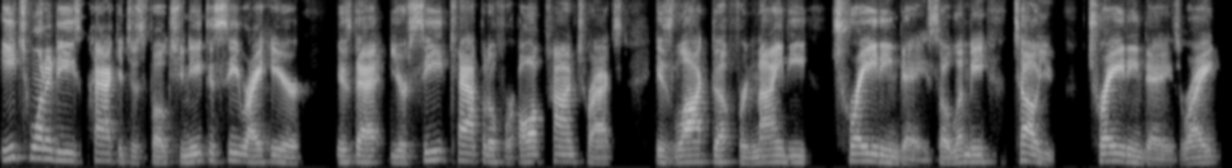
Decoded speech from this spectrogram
each one of these packages, folks, you need to see right here is that your seed capital for all contracts is locked up for 90 trading days. So let me tell you, trading days, right?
